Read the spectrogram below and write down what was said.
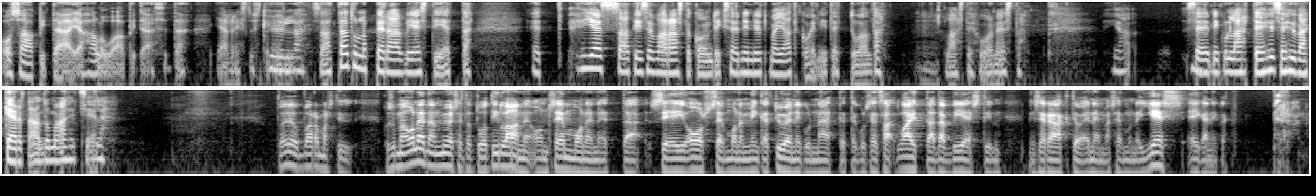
osaa pitää ja haluaa pitää sitä järjestystä. Kyllä, yllä. saattaa tulla perään viesti, että, että jes, saatiin se varastokondikseen, niin nyt mä jatkoin itse tuolta mm. lastenhuoneesta. Ja se mm. niin kuin lähtee se hyvä kertaantumaan sitten siellä. Toi on varmasti, koska mä oletan myös, että tuo tilanne on semmoinen, että se ei ole semmoinen, minkä työ niin näette, että kun se laittaa tämän viestin, niin se reaktio on enemmän semmoinen yes, eikä niin kuin, että perhana,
